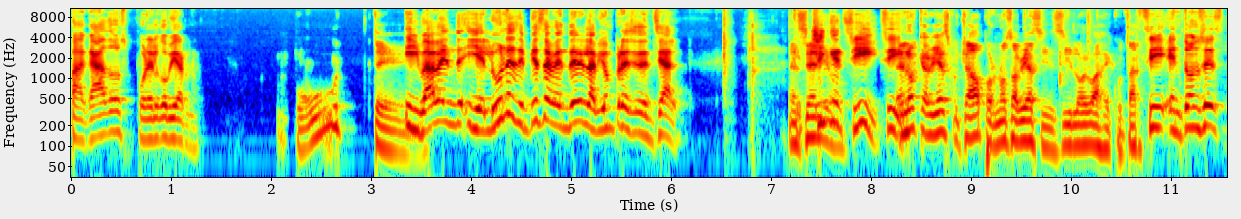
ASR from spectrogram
pagados por el gobierno. Pute. Y va a vender, y el lunes empieza a vender el avión presidencial. en serio. Chinguen, sí, sí. Es lo que había escuchado, pero no sabía si, si lo iba a ejecutar. Sí, entonces,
